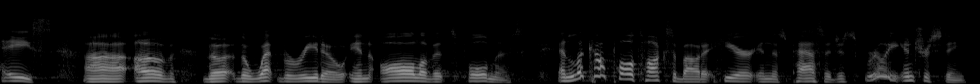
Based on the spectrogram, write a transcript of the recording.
tastes uh, of the, the wet burrito in all of its fullness. And look how Paul talks about it here in this passage. It's really interesting.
